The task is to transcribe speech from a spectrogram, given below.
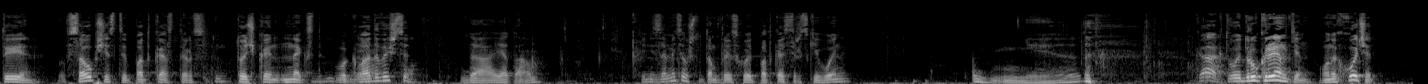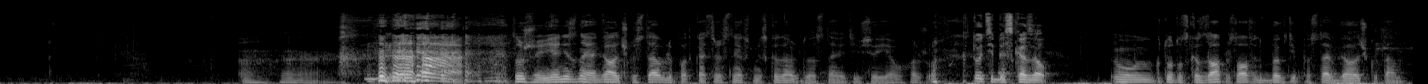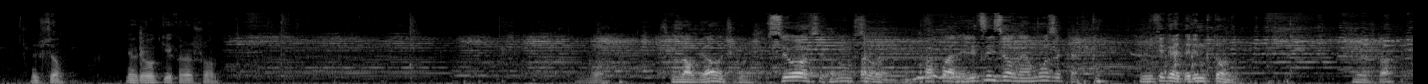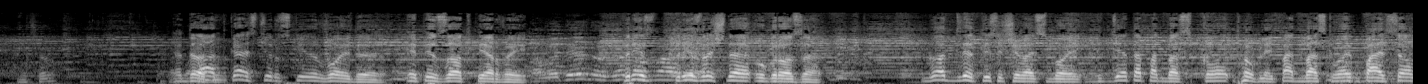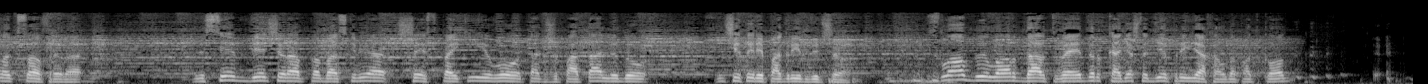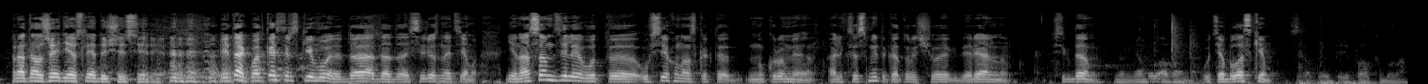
Ты в сообществе podcasters.next выкладываешься? Да, я там. Ты не заметил, что там происходят подкастерские войны? Нет. Как? Твой друг Ренкин, он их хочет? Слушай, я не знаю, я галочку ставлю, подкастер Снекс мне сказали туда ставить, и все, я ухожу. Кто тебе сказал? Ну, кто-то сказал, прислал фидбэк, типа, ставь галочку там, и все. Я говорю, окей, хорошо. Сказал галочку. Все, все, ну все, попали. Лицензионная музыка. Нифига, это рингтон. Ну и что? Ничего? Э, Да, Подкастерские войны. Эпизод первый. Приз- призрачная угроза. Год 2008. Где-то под Москвой, блядь, под Москвой поселок Софрино. 7 вечера по Москве, 6 по Киеву, также по Таллину и 4 по Гринвичу. Злобный лорд Дарт Вейдер, конечно, не приехал на подкон. Продолжение в следующей серии. Итак, подкастерские войны, да, да, да, серьезная тема. Не, на самом деле, вот э, у всех у нас как-то, ну, кроме Алекса Смита, который человек реально всегда... Ну, у меня была война, У тебя была с кем? с тобой перепалка была.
